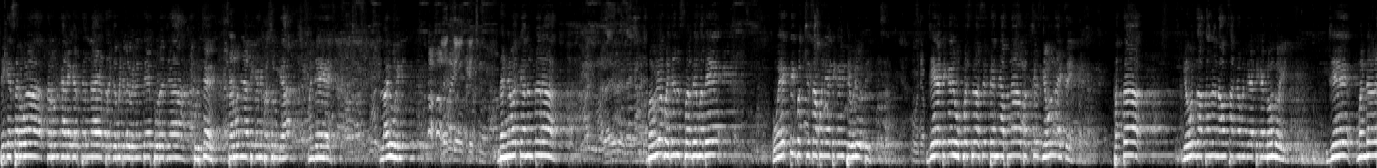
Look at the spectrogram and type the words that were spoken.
ठीक आहे सर्व तरुण कार्यकर्त्यांना यात्रा कमिटीला विनंती आहे. पुढे ज्या पुढच्या आहेत सर्वांनी या ठिकाणी बसून घ्या. म्हणजे लाईव्ह होईल. धन्यवाद. त्यानंतर भव्य भजन स्पर्धेमध्ये वैयक्तिक बक्षीस आपण या ठिकाणी ठेवली होती. जे या ठिकाणी उपस्थित असेल त्यांनी आपलं बक्षीस घेऊन जायचंय. फक्त घेऊन जाताना नाव सांगा म्हणजे या ठिकाणी नोंद होईल. जे मंडळ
